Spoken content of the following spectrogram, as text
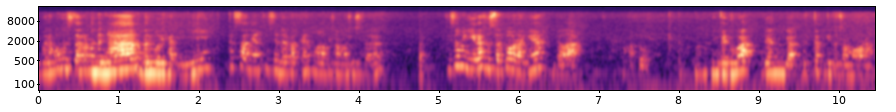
Gimana mau suster mendengar dan melihat ini? Kesan yang Sisa dapatkan selama bersama suster. Sisa mengira suster tuh orangnya galak. Satu. Yang kedua, dan nggak deket gitu sama orang.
